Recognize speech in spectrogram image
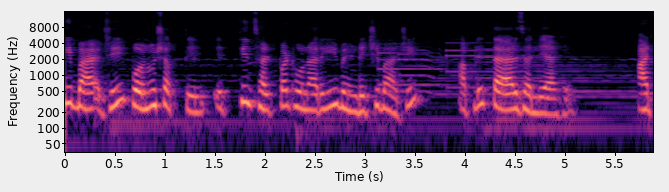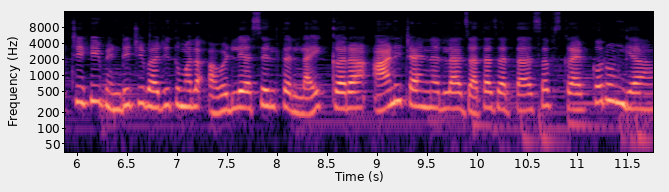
ही भाजी बनवू शकतील. इतकी झटपट होणारी ही भेंडीची भाजी आपली तयार झाली आहे. आजची ही भेंडीची भाजी तुम्हाला आवडली असेल तर लाईक करा आणि चॅनलला जाता जाता सबस्क्राईब करून घ्या.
